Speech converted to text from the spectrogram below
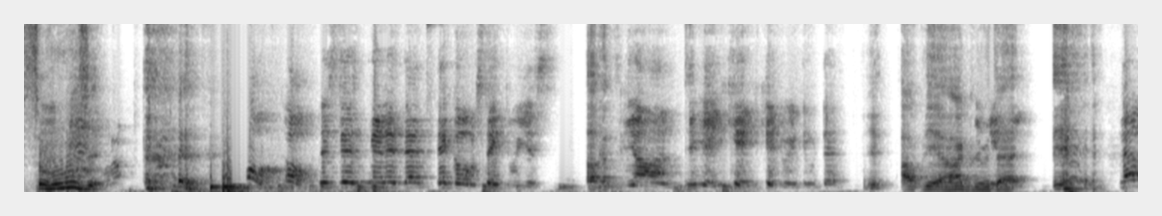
So who is it? oh, oh, this, this man, that, that that Golden State three is uh, beyond. Yeah, you can't, you can't do anything with that. Yeah, I, yeah, I agree with that. Yeah. Now,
